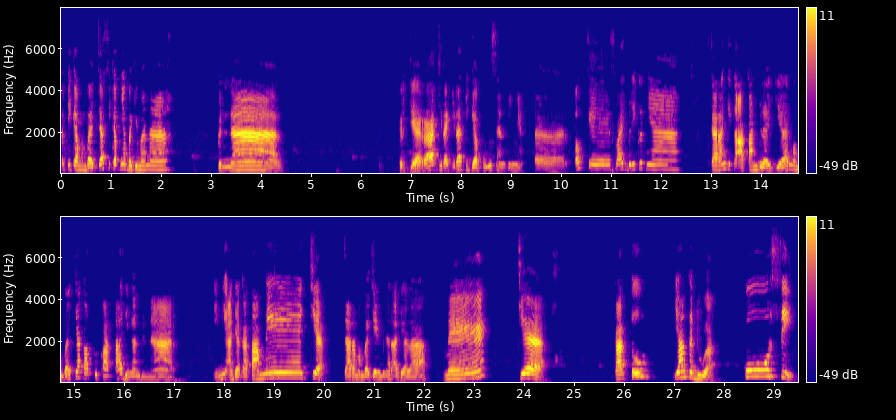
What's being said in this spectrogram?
ketika membaca sikapnya bagaimana? Benar. Berjarak kira-kira 30 cm. Oke, slide berikutnya. Sekarang kita akan belajar membaca kartu kata dengan benar. Ini ada kata meja. Cara membaca yang benar adalah meja. Kartu yang kedua, kursi.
